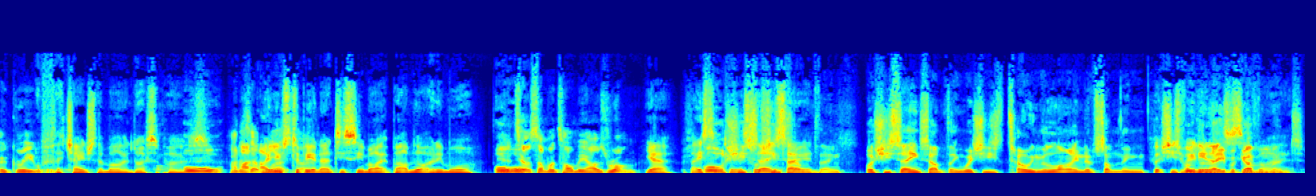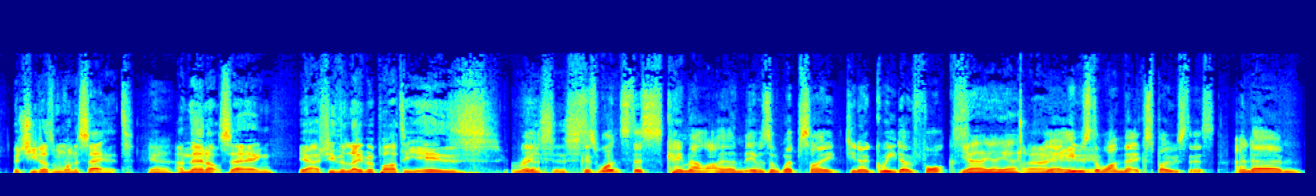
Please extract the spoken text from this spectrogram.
agree with? If They change their mind, I suppose. Or- How does I, that I work, used to be an anti-Semite, but I'm not anymore. Yeah, or- until someone told me I was wrong. Yeah, basically, or she's what saying, she's saying. something, or she's saying something where she's toeing the line of something. But she's really the Labour government, but she doesn't want to say it. Yeah. and they're not saying, yeah, actually, the Labour Party is racist. Because once this came out, um, it was a website. Do you know Guido Fawkes? Yeah, yeah, yeah. Uh, yeah, he was the one that exposed this. And um,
